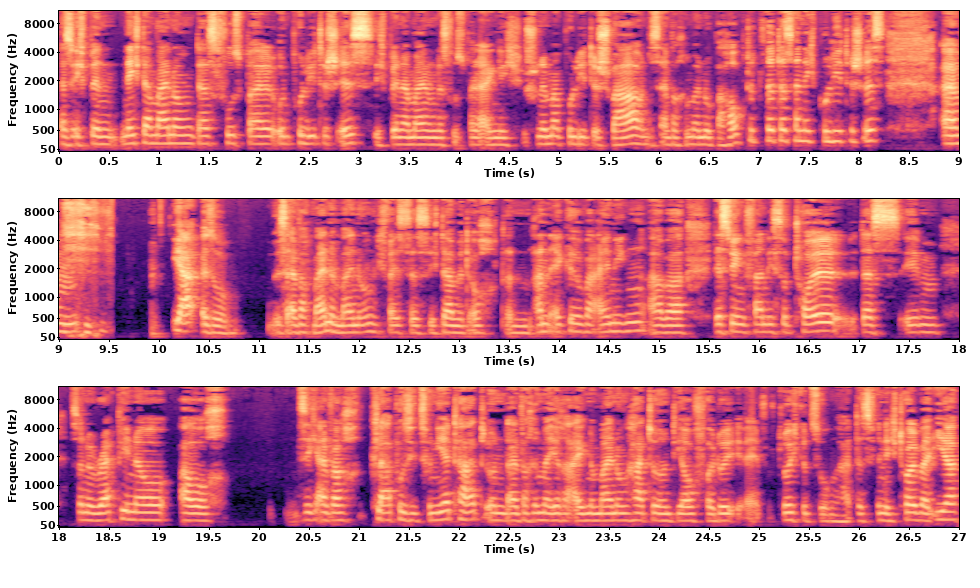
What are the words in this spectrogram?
also ich bin nicht der Meinung, dass Fußball unpolitisch ist. Ich bin der Meinung, dass Fußball eigentlich schon immer politisch war und es einfach immer nur behauptet wird, dass er nicht politisch ist. Ähm, ja, also ist einfach meine Meinung. Ich weiß, dass ich damit auch dann anecke bei einigen, aber deswegen fand ich so toll, dass eben so eine Rapino auch sich einfach klar positioniert hat und einfach immer ihre eigene Meinung hatte und die auch voll durch, äh, durchgezogen hat. Das finde ich toll bei ihr.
